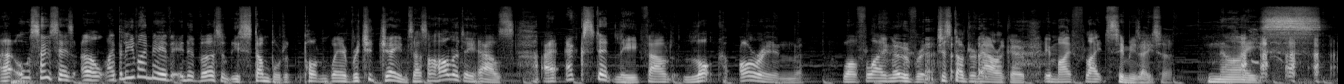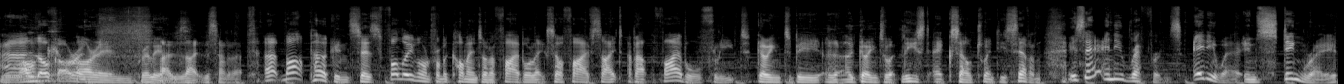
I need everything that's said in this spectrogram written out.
Uh, also says Earl, I believe I may have inadvertently stumbled upon where Richard James has a holiday house. I accidentally found Loch Orrin while flying over it just under an hour ago in my flight simulator. Nice. Loch Orrin. Orrin. Brilliant. I like the sound of that. Uh, Mark Perkins says, following on from a comment on a Fireball XL5 site about the Fireball fleet going to be uh, uh, going to at least XL27, is there any reference anywhere in Stingray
